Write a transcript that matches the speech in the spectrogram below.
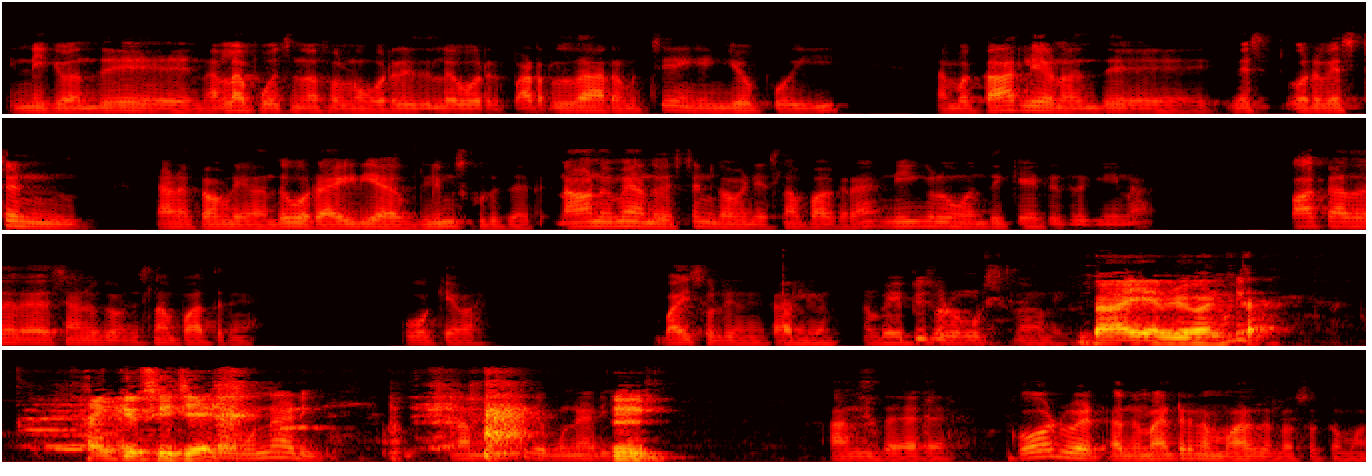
இன்னைக்கு வந்து நல்லா போச்சுன்னு தான் சொல்லணும். ஒரு இதில் ஒரு படத்துல தான் ஆரம்பிச்சு எங்க எங்கேயோ போய் நம்ம கார்லியன் வந்து வெஸ்ட் ஒரு வெஸ்டர்ன் ஆன காமெடி வந்து ஒரு ஐடியா கிளிம்ஸ் கொடுத்தாரு. நானுமே அந்த வெஸ்டர்ன் காமெடிஸ்லாம் பார்க்குறேன் நீங்களும் வந்து கேட்டுட்டு இருக்கீங்கன்னா பார்க்காத ஸ்டாண்டப் காமெடிஸ்லாம் பார்த்துருங்க ஓகேவா பாய் சொல்லிடுங்க கார்லியன். நம்ம எபிசோட முடிச்சிடலாம். Bye everyone thank you CJ முன்னாடி. நான் முடிச்சுக்க முன்னாடி. அந்த கோட் வேர்ட் அந்த மேட்டரை நம்ம மறந்துடணும் சுத்தமா.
